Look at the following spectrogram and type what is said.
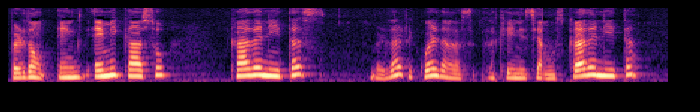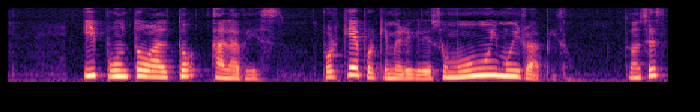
perdón, en, mi caso, cadenitas, ¿verdad? Recuerdan las, las que iniciamos, cadenita y punto alto a la vez. ¿Por qué? Porque me regreso muy, muy rápido. Entonces,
